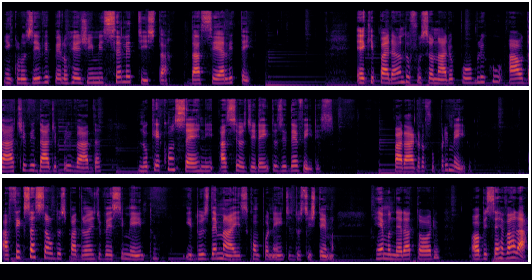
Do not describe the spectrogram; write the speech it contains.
inclusive pelo regime seletista da CLT equiparando o funcionário público ao da atividade privada no que concerne a seus direitos e deveres. Parágrafo 1. A fixação dos padrões de vencimento e dos demais componentes do sistema remuneratório observará:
